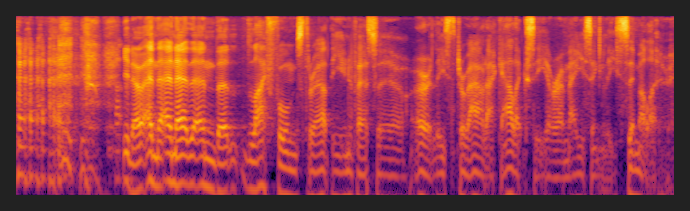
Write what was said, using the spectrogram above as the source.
you know, and, and, and the life forms throughout the universe, uh, or at least throughout our galaxy, are amazingly similar.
